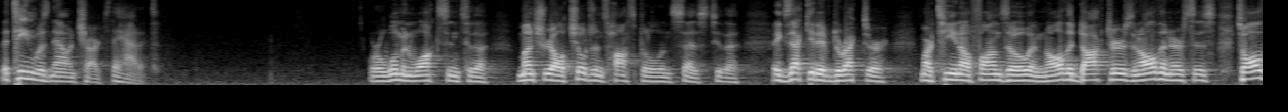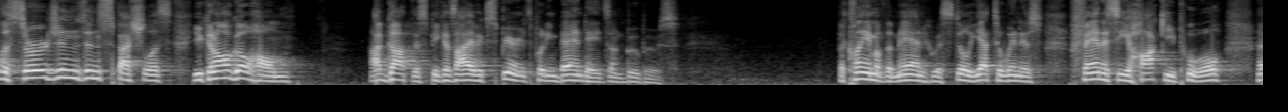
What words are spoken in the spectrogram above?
The teen was now in charge. They had it. Or a woman walks into the Montreal Children's Hospital and says to the executive director, Martine Alfonso, and all the doctors and all the nurses, to all the surgeons and specialists, you can all go home. I've got this because I have experience putting band aids on boo boos. the claim of the man who is still yet to win his fantasy hockey pool, uh,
